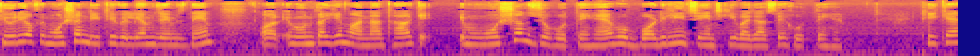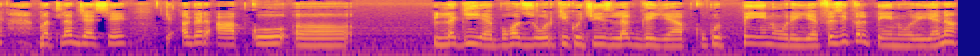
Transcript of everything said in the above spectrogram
थ्योरी ऑफ़ इमोशन दी थी विलियम जेम्स ने और उनका ये मानना था कि इमोशंस जो होते हैं वो बॉडीली चेंज की वजह से होते हैं। ठीक है? मतलब जैसे कि अगर आपको आ, लगी है बहुत ज़ोर की कोई चीज़ लग गई है आपको कोई पेन हो रही है फ़िज़िकल पेन हो रही है ना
